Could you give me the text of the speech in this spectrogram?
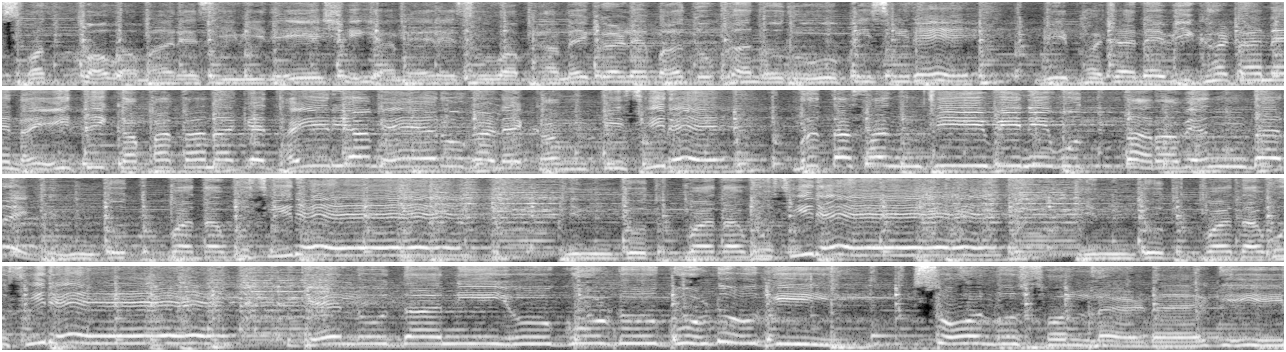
ಸ್ವತ್ವವ ಮರೆಸಿ ವಿದೇಶಿಯ ಮೆರೆಸುವ ಭ್ರಮೆಗಳೆ ಬದುಕನು ರೂಪಿಸಿರೆ. ವಿಭಜನೆ ವಿಘಟನೆ ನೈತಿಕ ಪತನಕ್ಕೆ ಧೈರ್ಯ ಮೇರುಗಳೆ ಕಂಪಿಸಿರೆ. ಮೃತ ಸಂಜೀವಿನಿ ಉತ್ತರವೆಂದರೆ ಹಿಂದುತ್ವದ ಉಸಿರೇ. ಹಿಂದುತ್ವದ ಉಸಿರೇ. ಹಿಂದುತ್ವದ ಉಸಿರೇ ಗೆಲುದನಿಯು ಗುಡು ಗುಡುಗಿ, ಸೋಲು ಸೊಲ್ಲಡಗಿ,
